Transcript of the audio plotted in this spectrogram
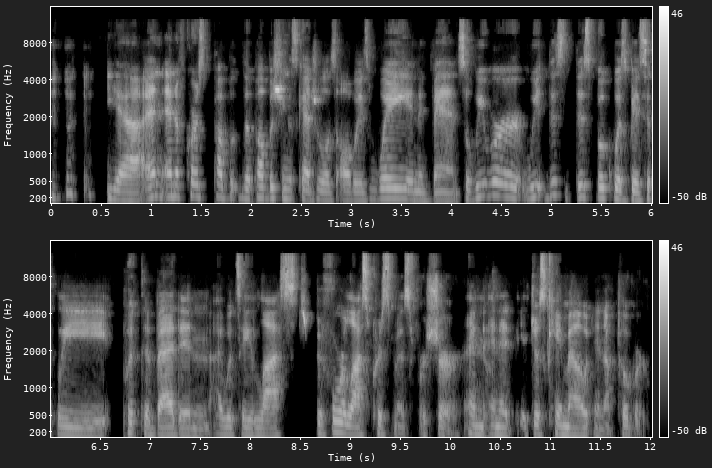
yeah, and and of course pub- the publishing schedule is always way in advance. So we were we this this book was basically put to bed in I would say last before last Christmas for sure. And yeah. and it, it just came out in October.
